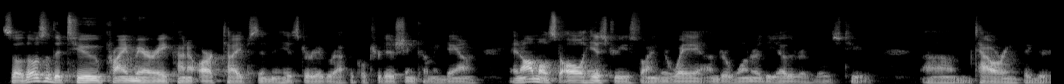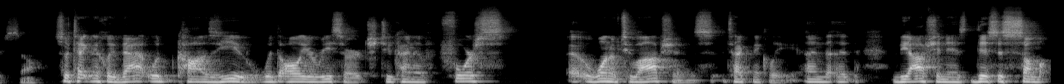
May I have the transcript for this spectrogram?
So those are the two primary kind of archetypes in the historiographical tradition coming down. And almost all histories find their way under one or the other of those two um, towering figures. So, so technically, that would cause you, with all your research, to kind of force uh, one of two options, technically. And uh, the option is this is some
